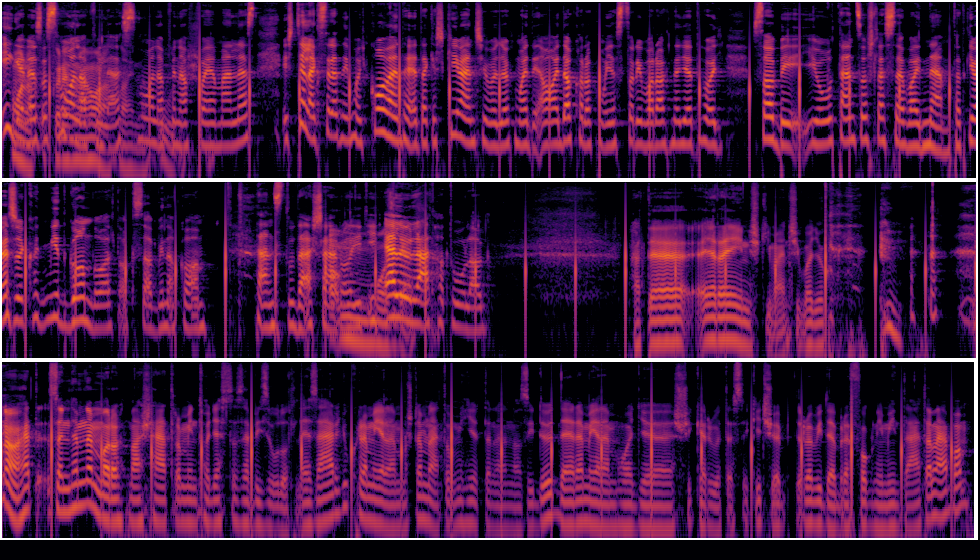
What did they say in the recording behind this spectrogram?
igen, holnap, ez az holnapi holnap lesz, nagy nap. holnapi nap folyamán lesz. És tényleg szeretném, hogy kommenteljetek, és kíváncsi vagyok, majd, majd akarok majd a sztoriba rakni egyet, hogy Szabi jó táncos lesz-e, vagy nem. Tehát kíváncsi vagyok, hogy mit gondoltok Szabinak a tánc tudásáról, így, így előláthatólag. Hát e, erre én is kíváncsi vagyok. Na, hát szerintem nem maradt más hátra, mint hogy ezt az epizódot lezárjuk. Remélem, most nem látom hirtelen az időt, de remélem, hogy sikerült ezt egy kicsit rövidebbre fogni, mint általában.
